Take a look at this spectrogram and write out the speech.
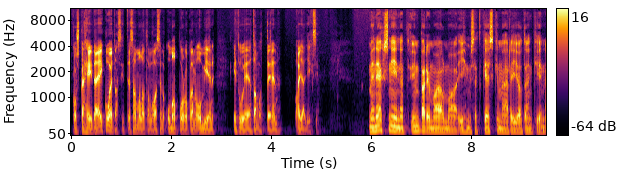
Koska heitä ei koeta sitten samalla tavalla sen oman porukan omien etujen ja tavoitteiden ajajiksi. Meneekö niin, että ympäri maailmaa ihmiset keskimäärin jotenkin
